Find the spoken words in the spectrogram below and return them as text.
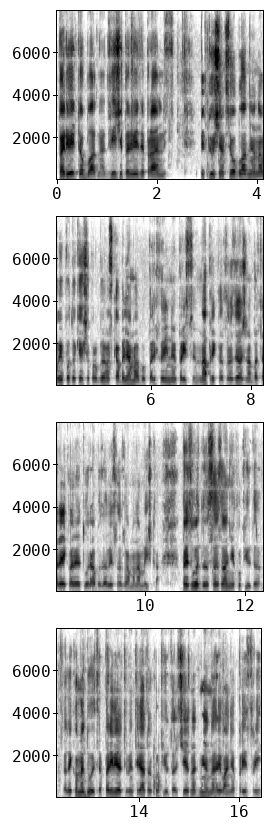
Перевірте обладнання. Двічі перевірте правильність підключення всього обладнання на випадок, якщо проблема з кабелями або периферійною пристроєм. Наприклад, розряджена батарея, клавіатура або зависла зламана мишка. Призводить до застосування комп'ютера. Рекомендується перевірити вентилятор комп'ютера. Через надмірне нагрівання пристрої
